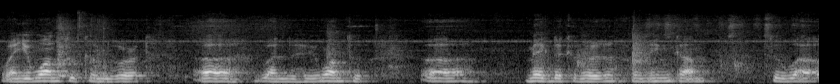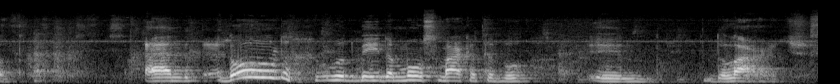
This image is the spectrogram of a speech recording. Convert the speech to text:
when you want to convert, uh, when you want to uh, make the conversion from income to wealth. And gold would be the most marketable in the large.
